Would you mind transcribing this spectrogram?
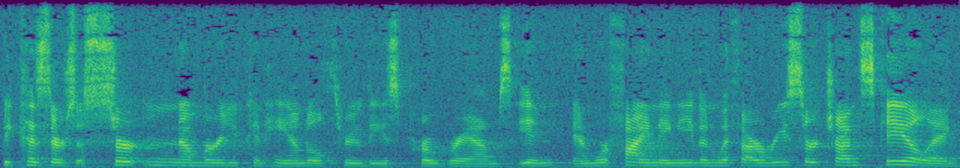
because there's a certain number you can handle through these programs in and we're finding even with our research on scaling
